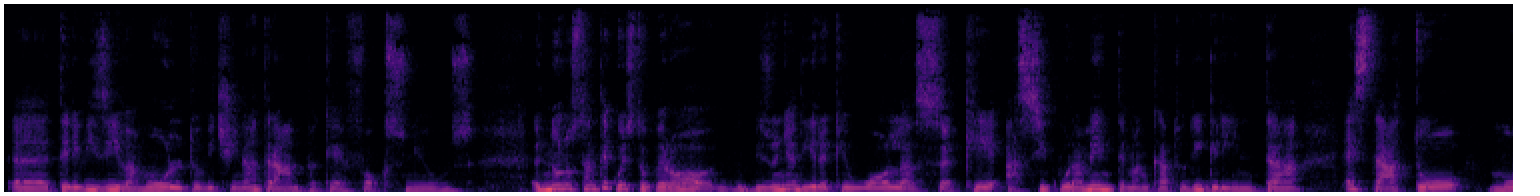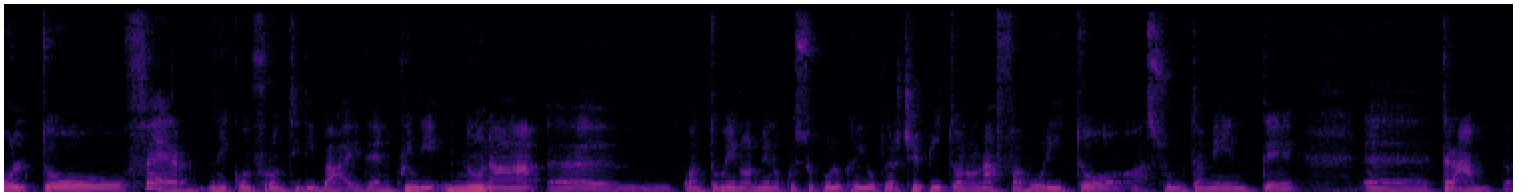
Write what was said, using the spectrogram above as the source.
eh, televisiva molto vicina a Trump che è Fox News. Nonostante questo però bisogna dire che Wallace, che ha sicuramente mancato di grinta, è stato molto fair nei confronti di Biden, quindi non ha, eh, quantomeno almeno questo è quello che io ho percepito, non ha favorito assolutamente eh, Trump.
